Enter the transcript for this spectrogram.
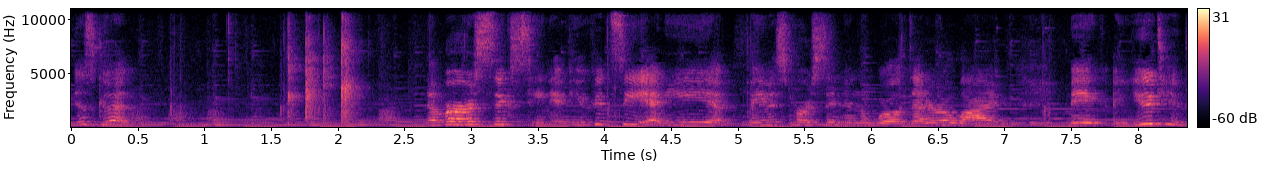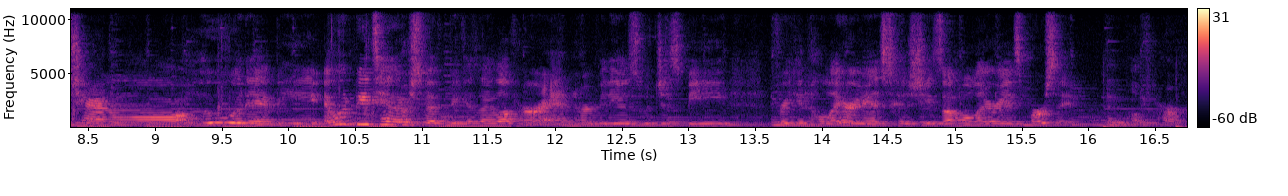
is good. Number 16, if you could see any famous person in the world, dead or alive, make a YouTube channel, who would it be? It would be Taylor Swift because I love her and her videos would just be freaking hilarious because she's a hilarious person. I love her.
